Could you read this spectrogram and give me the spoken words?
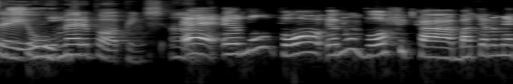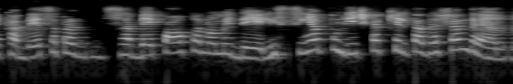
sei. sei. O Mary Poppins. Ah. É, eu não vou, eu não vou ficar batendo minha cabeça para saber qual que é o nome dele, sim a política que ele tá defendendo.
